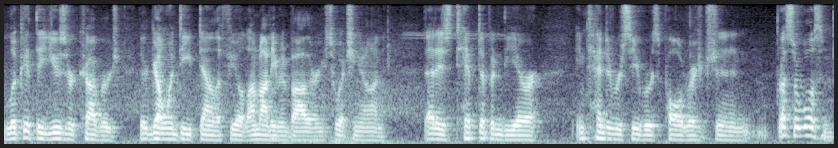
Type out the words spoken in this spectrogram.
Look at the user coverage. They're going deep down the field. I'm not even bothering switching on. that is tipped up in the air. Intended receiver Paul Richardson, and Russell Wilson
